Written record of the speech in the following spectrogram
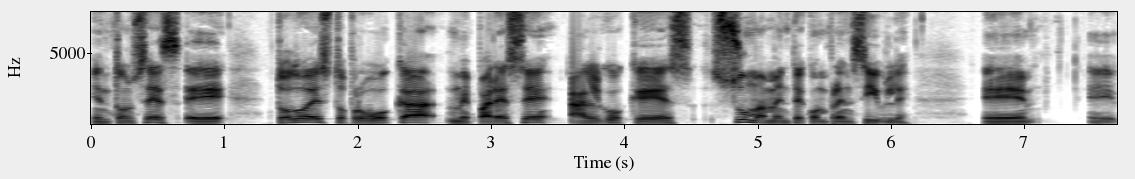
Entonces, eh, todo esto provoca, me parece, algo que es sumamente comprensible. Eh, eh,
